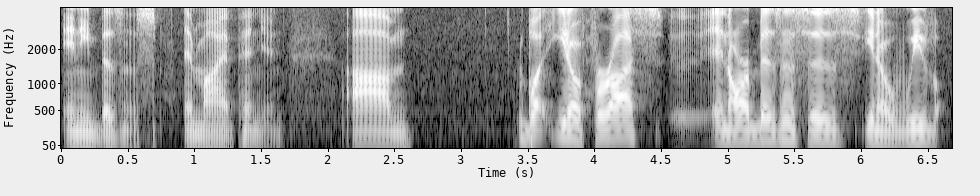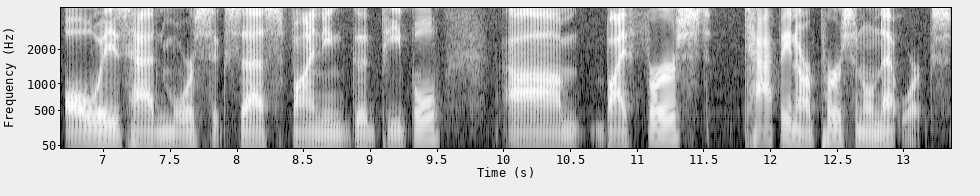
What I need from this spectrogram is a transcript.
any business, in my opinion. Um, but you know, for us in our businesses, you know, we've always had more success finding good people um, by first tapping our personal networks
